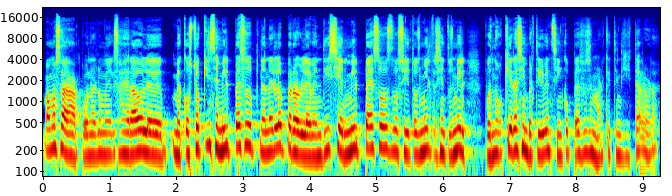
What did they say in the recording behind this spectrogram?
vamos a ponerlo muy exagerado, le, me costó 15 mil pesos obtenerlo, pero le vendí 100 mil pesos, 200 mil, 300 mil. Pues no quieras invertir 25 pesos en marketing digital, ¿verdad?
